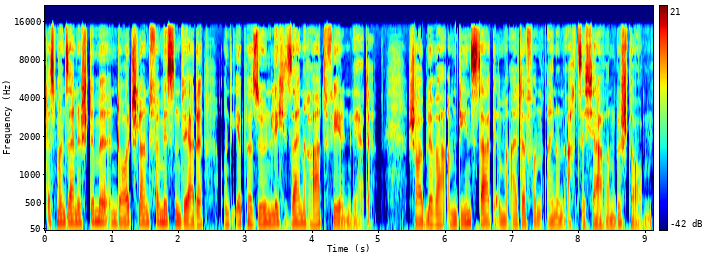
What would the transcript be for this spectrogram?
dass man seine Stimme in Deutschland vermissen werde und ihr persönlich sein Rat fehlen werde werde. Schäuble war am Dienstag im Alter von 81 Jahren gestorben.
